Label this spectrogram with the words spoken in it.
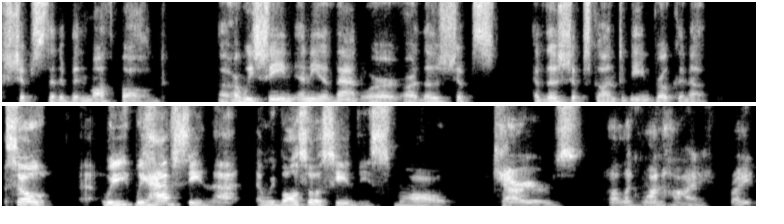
ships that have been mothballed. Uh, are we seeing any of that, or are those ships have those ships gone to being broken up? So we we have seen that, and we've also seen these small carriers uh, like Wan Hai, right?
